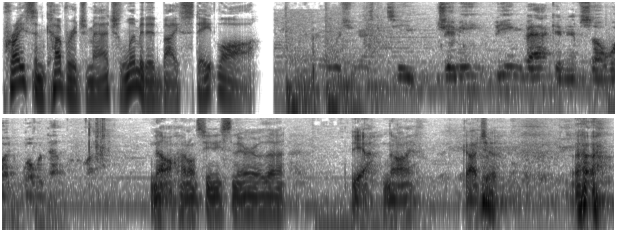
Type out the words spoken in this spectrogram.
Price and coverage match limited by state law. I wish you guys could see Jimmy being back, and if so, what what would that look like? No, I don't see any scenario of that. Yeah, no, I gotcha.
